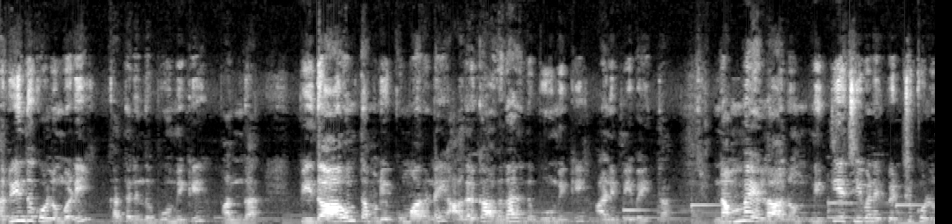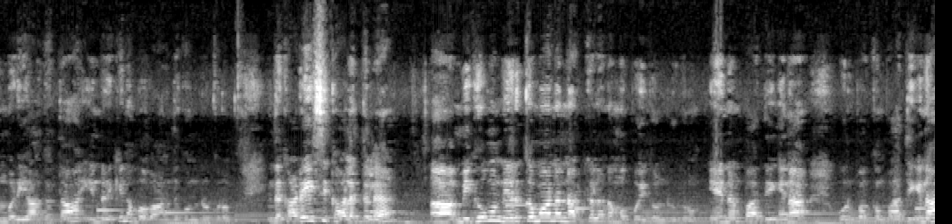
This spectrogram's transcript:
அறிந்து கொள்ளும்படி கத்தர் இந்த பூமிக்கு வந்தார். பிதாவும் தம்முடைய குமாரனை அதற்காக தான் இந்த பூமிக்கு அனுப்பி வைத்தார். நம்ம எல்லாரும் நித்திய ஜீவனை பெற்றுக்கொள்ளும்படியாகத்தான் இன்றைக்கு நம்ம வாழ்ந்து கொண்டிருக்கிறோம். இந்த கடைசி காலத்துல மிகவும் நெருக்கமான நாட்களை நம்ம போய் கொண்டிருக்கோம் ஏன்னு பார்த்தீங்கன்னா ஒரு பக்கம் பார்த்தீங்கன்னா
